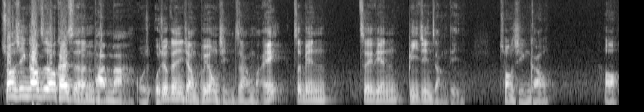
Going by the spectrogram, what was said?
创新高之后开始横盘嘛，我我就跟你讲不用紧张嘛，哎，这边这一天逼近涨停，创新高，哦，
